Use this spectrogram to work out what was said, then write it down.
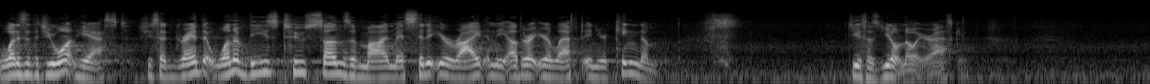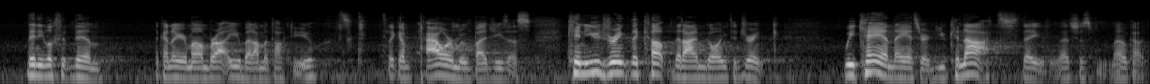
What is it that you want? He asked. She said, Grant that one of these two sons of mine may sit at your right and the other at your left in your kingdom. Jesus says, You don't know what you're asking. Then he looks at them like, I know your mom brought you, but I'm going to talk to you. It's, it's like a power move by Jesus. Can you drink the cup that I'm going to drink? We can, they answered. You cannot. They, that's just my own comment.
